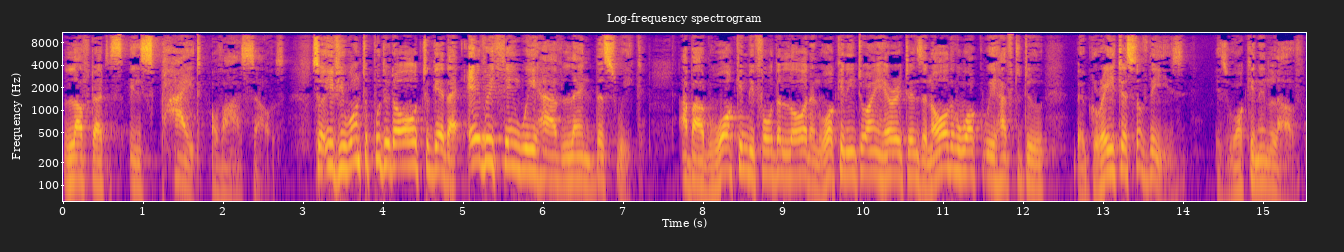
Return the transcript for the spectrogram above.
loved us in spite of ourselves. So if you want to put it all together, everything we have learned this week about walking before the Lord and walking into our inheritance and all the work we have to do, the greatest of these is walking in love.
